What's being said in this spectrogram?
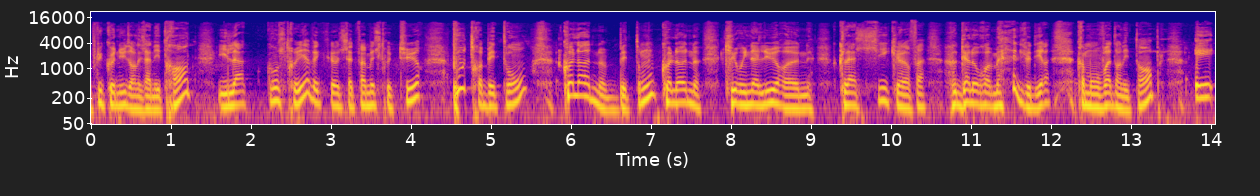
plus connu dans les années 30. Il a construit avec euh, cette fameuse structure, béton, colonne béton, colonnes qui ont une allure euh, classique, euh, enfin gallo-romaine, je dirais, comme on voit dans les temples, et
